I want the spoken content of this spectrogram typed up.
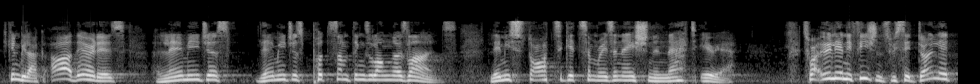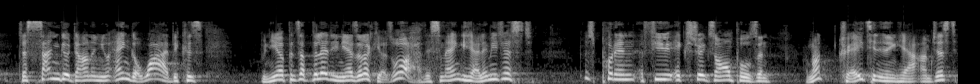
He can be like, oh, there it is. Let me just let me just put some things along those lines. Let me start to get some resonation in that area. That's why earlier in Ephesians we said, don't let the sun go down on your anger. Why? Because when he opens up the lid and he has a look, he goes, oh, there's some anger here. Let me just just put in a few extra examples. And I'm not creating anything here. I'm just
